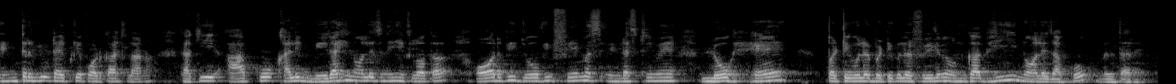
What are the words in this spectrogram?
इंटरव्यू टाइप के पॉडकास्ट लाना ताकि आपको खाली मेरा ही नॉलेज नहीं इकलौता और भी जो भी फ़ेमस इंडस्ट्री में लोग हैं पर्टिकुलर पर्टिकुलर फ़ील्ड में उनका भी नॉलेज आपको मिलता रहे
